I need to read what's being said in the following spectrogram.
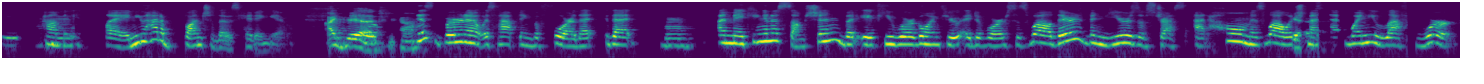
you come mm-hmm. into play and you had a bunch of those hitting you i did so yeah. this burnout was happening before that that mm-hmm. i'm making an assumption but if you were going through a divorce as well there's been years of stress at home as well which yes. meant that when you left work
